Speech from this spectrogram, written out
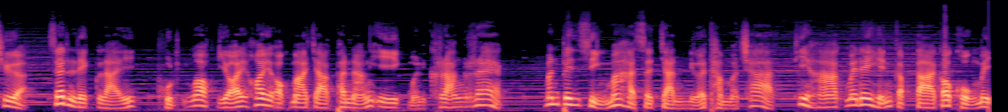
เชื่อ เส้นเหล็กไหลผุดงอกย้อยห้อยออกมาจากผนังอีกเหมือนครั้งแรก มันเป็นสิ่งมหัศจรรย์เหนือธรรมชาติ ที่หากไม่ได้เห็นกับตาก็คงไม่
